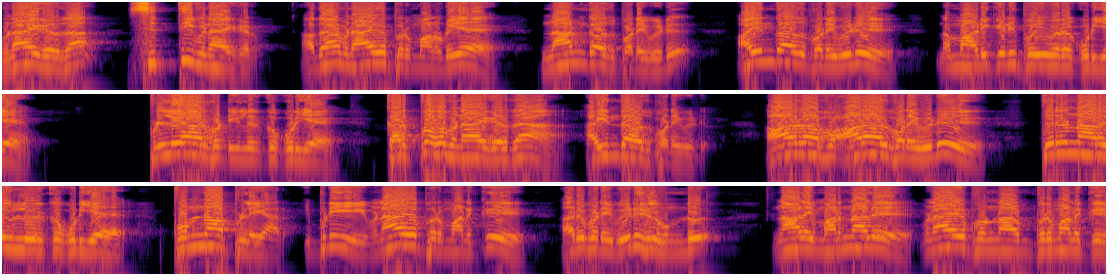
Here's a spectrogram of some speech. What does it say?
விநாயகர் தான் சித்தி விநாயகர். அதான் விநாயகர் பெருமானுடைய நான்காவது படை வீடு. ஐந்தாவது படை வீடு நம்ம அடிக்கடி போய் வரக்கூடிய பிள்ளையார்பட்டியில் இருக்கக்கூடிய கற்பக விநாயகர் தான் ஐந்தாவது படை வீடு. ஆறாவது ஆறாவது படை வீடு திருநாரையில் இருக்கக்கூடிய பொன்னா பிள்ளையார் இப்படி விநாயகர் பெருமானுக்கு அறுபடை வீடுகள் உண்டு. நாளை மறுநாள் விநாயகர் பெருமானுக்கு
